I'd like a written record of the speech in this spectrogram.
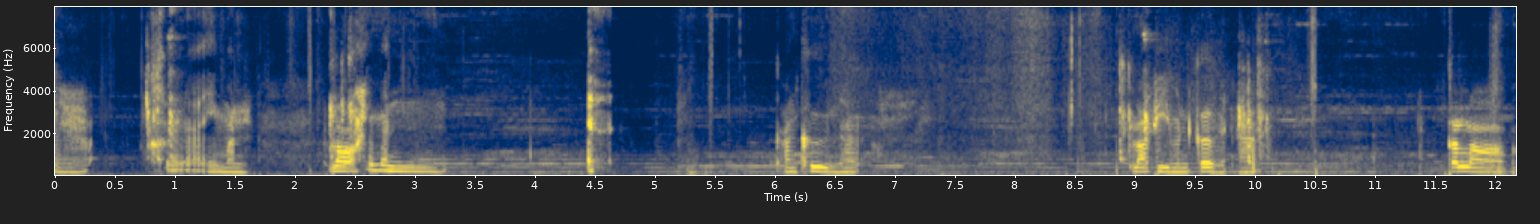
นะฮะข้างในมัน รอให้มันกลางคืนฮะ รอผีมันเกิดนะ ก็รอไป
